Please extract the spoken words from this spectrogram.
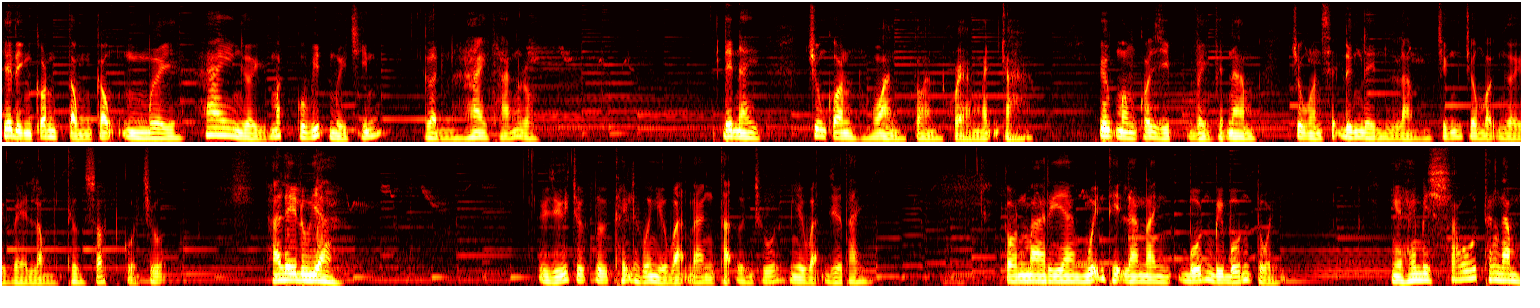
Gia đình con tổng cộng 12 người mắc Covid-19 gần 2 tháng rồi. Đến nay, chúng con hoàn toàn khỏe mạnh cả. Ước mong có dịp về Việt Nam, chúng con sẽ đứng lên làm chứng cho mọi người về lòng thương xót của Chúa. Hallelujah! Ở dưới chúng tôi thấy là có nhiều bạn đang tạ ơn Chúa, nhiều bạn giơ tay. Còn Maria Nguyễn Thị Lan Anh, 44 tuổi, ngày 26 tháng 5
